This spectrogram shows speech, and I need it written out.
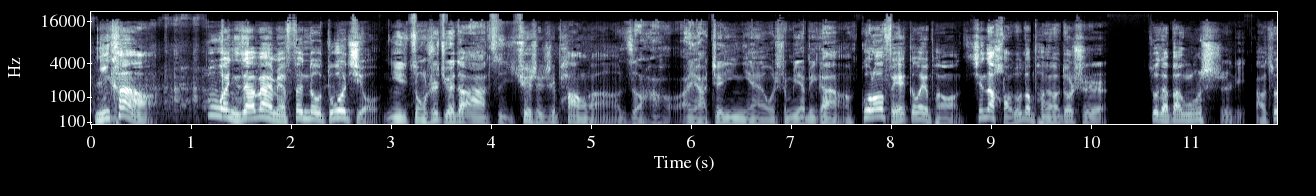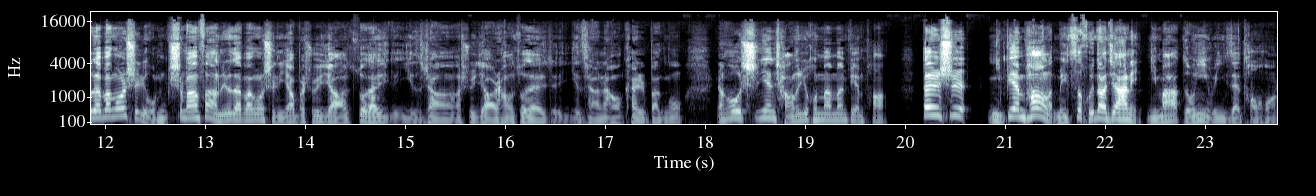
你看啊，不管你在外面奋斗多久，你总是觉得啊自己确实是胖了啊，这还好。哎呀，这一年我什么也没干啊，过劳肥。各位朋友，现在好多的朋友都是。坐在办公室里啊，坐在办公室里，我们吃完饭了就在办公室里，要不睡觉，坐在椅子上睡觉，然后坐在椅子上，然后开始办公，然后时间长了就会慢慢变胖。但是你变胖了，每次回到家里，你妈总以为你在逃荒。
